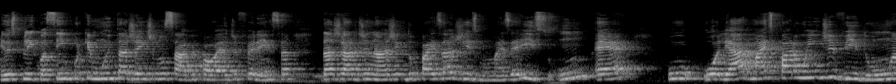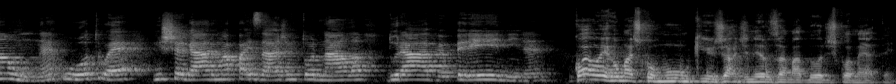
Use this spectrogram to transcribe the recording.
Eu explico assim porque muita gente não sabe qual é a diferença da jardinagem do paisagismo, mas é isso. Um é o olhar mais para o indivíduo, um a um, né? O outro é enxergar uma paisagem, torná-la durável, perene, né? Qual é o erro mais comum que os jardineiros amadores cometem?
